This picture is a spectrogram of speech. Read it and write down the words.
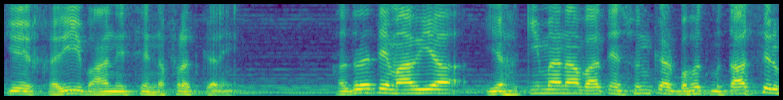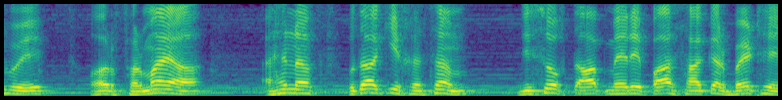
کے قریب آنے سے نفرت کریں۔ حضرت معاویہ یہ حکیمانہ باتیں سن کر بہت متاثر ہوئے اور فرمایا، احنف، خدا کی قسم، جس وقت آپ میرے پاس آ کر بیٹھے،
